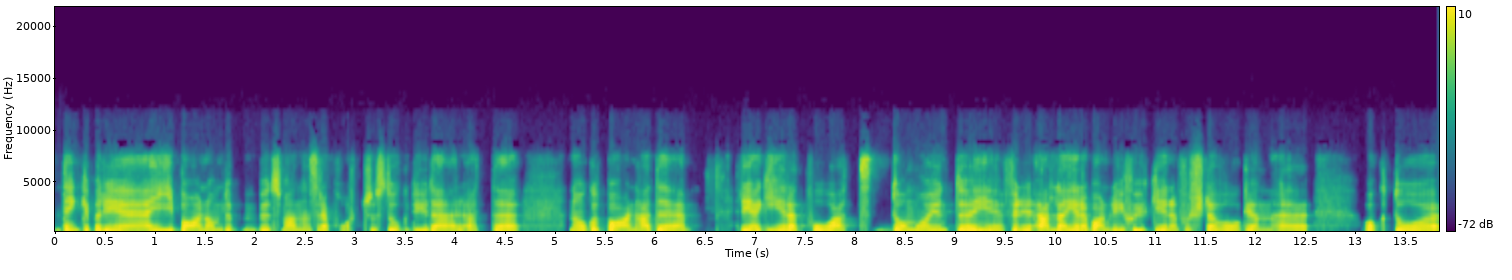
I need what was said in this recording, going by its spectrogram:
Jag tänker på det i Barnombudsmannens rapport så stod det ju där att eh, något barn hade reagerat på att de har ju inte, för alla era barn blir sjuka i den första vågen eh, och då,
